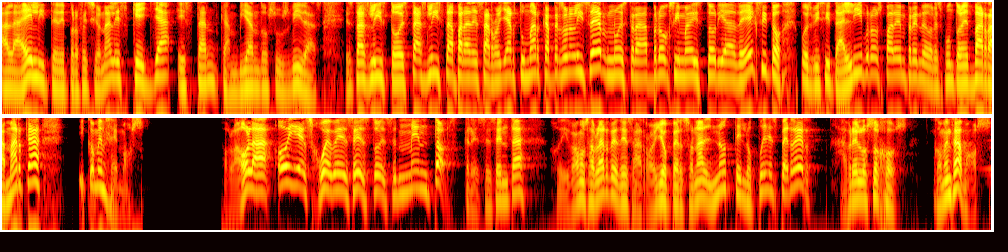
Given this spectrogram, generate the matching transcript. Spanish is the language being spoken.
a la élite de profesionales que ya están cambiando sus vidas. ¿Estás listo? ¿Estás lista para desarrollar tu marca personal y ser nuestra próxima historia de éxito? Pues visita librosparaemprendedores.net barra marca y comencemos. Hola, hola, hoy es jueves, esto es Mentor 360. Hoy vamos a hablar de desarrollo personal, no te lo puedes perder. Abre los ojos. Comenzamos.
